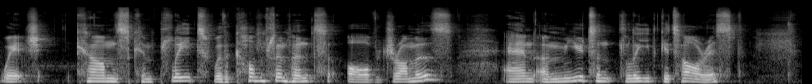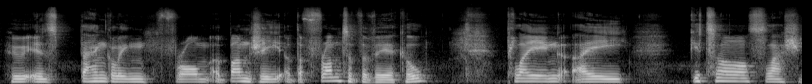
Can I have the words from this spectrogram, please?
which comes complete with a complement of drummers and a mutant lead guitarist who is dangling from a bungee at the front of the vehicle, playing a guitar slash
